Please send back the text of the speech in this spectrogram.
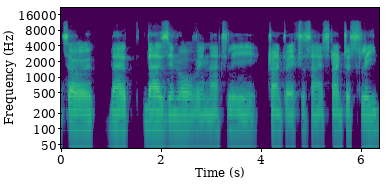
So that does involve in actually trying to exercise, trying to sleep,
